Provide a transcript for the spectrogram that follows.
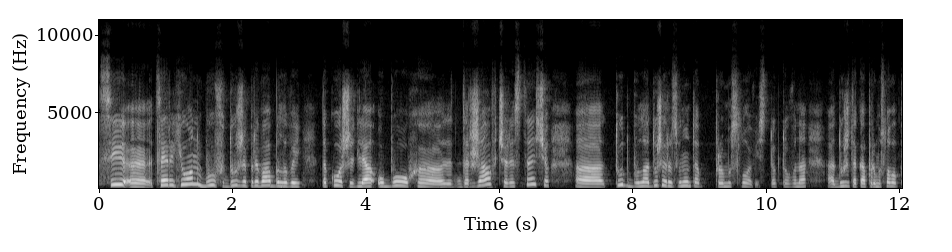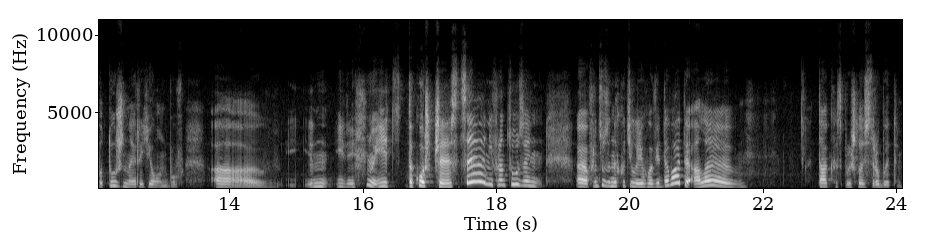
ці, е, цей регіон був дуже привабливий також для обох е, держав через те, що е, тут була дуже розвинута промисловість, тобто вона е, дуже така промислово потужний регіон був. Е, І, ну, і також через це ні французи, е, французи не хотіли його віддавати, але так прийшлось зробити.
